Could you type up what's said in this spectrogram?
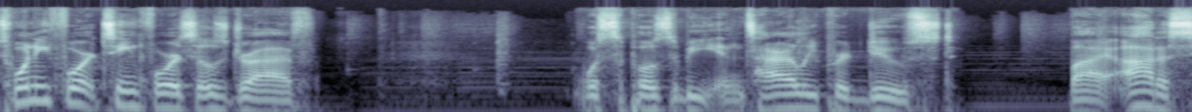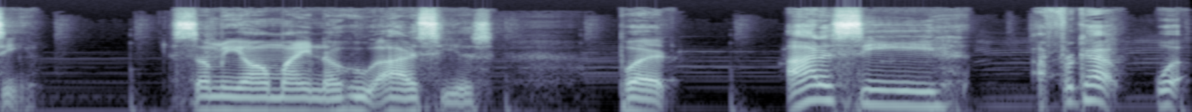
2014 Forest Hills Drive was supposed to be entirely produced by Odyssey. Some of y'all might know who Odyssey is, but Odyssey, I forgot what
